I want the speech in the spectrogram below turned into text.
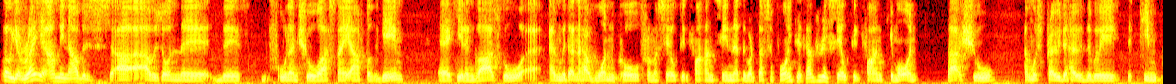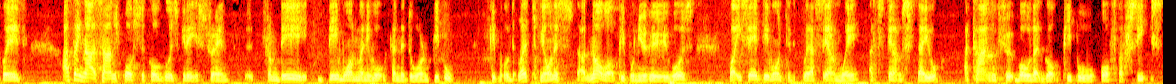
Well, you're right. I mean, I was uh, I was on the the phone in show last night after the game, uh, here in Glasgow, uh, and we didn't have one call from a Celtic fan saying that they were disappointed. Every Celtic fan came on that show and was proud of how the way the team played. I think that's Ange Postecoglou's greatest strength from day day one when he walked in the door. And people, people, let's be honest, not a lot of people knew who he was, but he said he wanted to play a certain way, a certain style, attacking football that got people off their seats,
